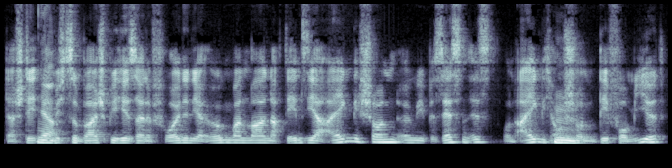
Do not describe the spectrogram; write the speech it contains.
Da steht ja. nämlich zum Beispiel hier seine Freundin ja irgendwann mal, nachdem sie ja eigentlich schon irgendwie besessen ist und eigentlich auch mhm. schon deformiert,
